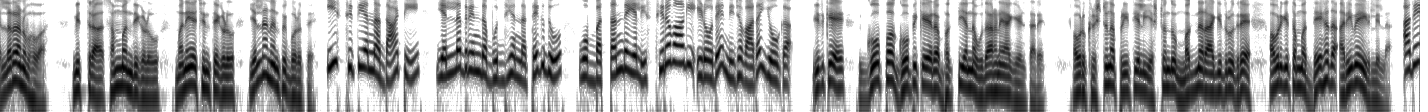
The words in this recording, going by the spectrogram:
ಎಲ್ಲರ ಅನುಭವ. ಮಿತ್ರ ಸಂಬಂಧಿಗಳು ಮನೆಯ ಚಿಂತೆಗಳು ಎಲ್ಲ ನೆನಪಿಗೆ ಬರುತ್ತೆ. ಈ ಸ್ಥಿತಿಯನ್ನ ದಾಟಿ ಎಲ್ಲದರಿಂದ ಬುದ್ಧಿಯನ್ನ ತೆಗೆದು ಒಬ್ಬ ತಂದೆಯಲ್ಲಿ ಸ್ಥಿರವಾಗಿ ಇಡೋದೇ ನಿಜವಾದ ಯೋಗ. ಇದಕ್ಕೆ ಗೋಪ ಗೋಪಿಕೆಯರ ಭಕ್ತಿಯನ್ನ ಉದಾಹರಣೆಯಾಗಿ ಹೇಳ್ತಾರೆ. ಅವರು ಕೃಷ್ಣನ ಪ್ರೀತಿಯಲ್ಲಿ ಎಷ್ಟೊಂದು ಮಗ್ನರಾಗಿದ್ರೂದ್ರೆ ಅವರಿಗೆ ತಮ್ಮ ದೇಹದ ಅರಿವೇ ಇರಲಿಲ್ಲ. ಅದೇ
